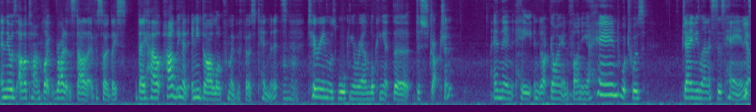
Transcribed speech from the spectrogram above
And there was other times, like right at the start of the episode, they they ha- hardly had any dialogue for maybe the first ten minutes. Mm-hmm. Tyrion was walking around looking at the destruction, and then he ended up going and finding a hand, which was Jaime Lannister's hand. Yeah,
